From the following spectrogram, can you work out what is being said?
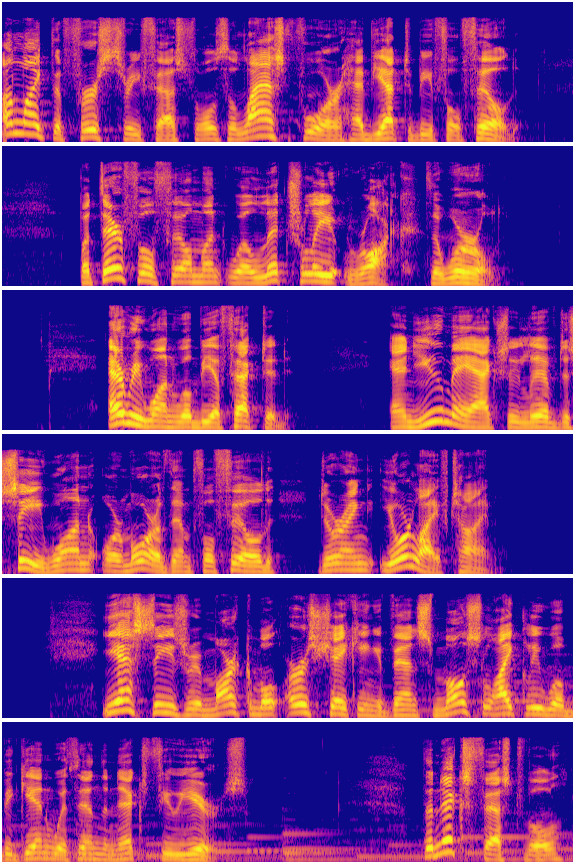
Unlike the first three festivals, the last four have yet to be fulfilled but their fulfillment will literally rock the world. Everyone will be affected, and you may actually live to see one or more of them fulfilled during your lifetime. Yes, these remarkable earth shaking events most likely will begin within the next few years. The next festival,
